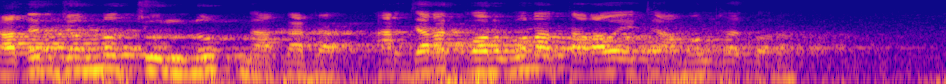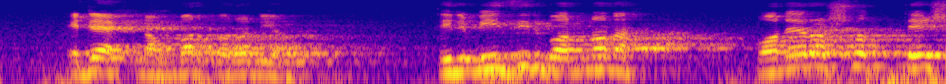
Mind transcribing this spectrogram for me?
তাদের জন্য চুল নুক না কাটা আর যারা করব না তারাও এটা আমলটা করা এটা এক নম্বর করণীয় তিরমিজির বর্ণনা পনেরোশো তেইশ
